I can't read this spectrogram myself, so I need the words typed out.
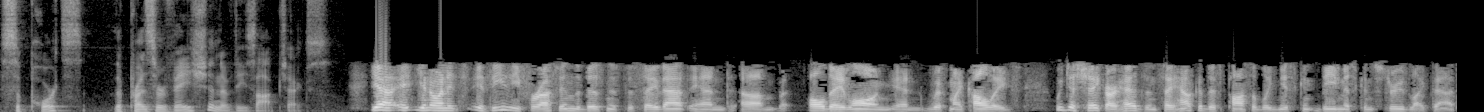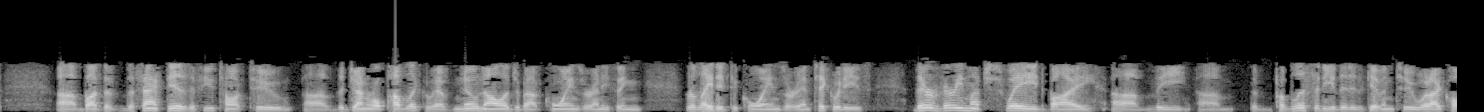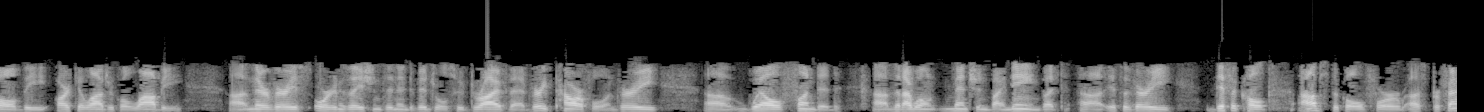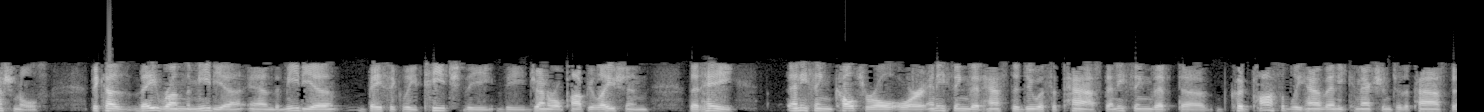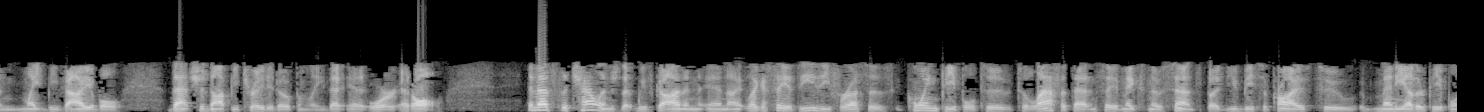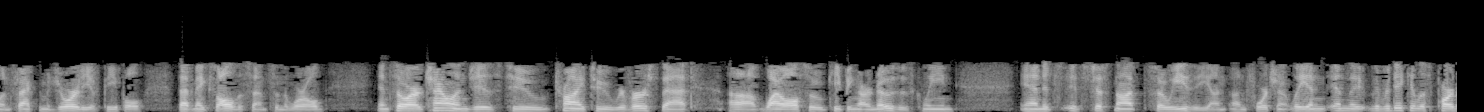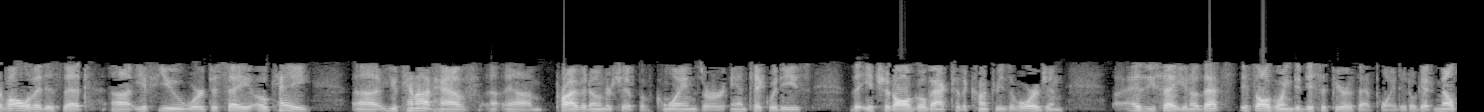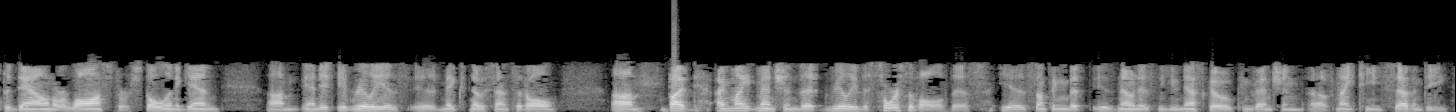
supports the preservation of these objects. Yeah, it, you know, and it's it's easy for us in the business to say that, and um, all day long, and with my colleagues, we just shake our heads and say, how could this possibly miscon- be misconstrued like that? Uh, but the, the fact is, if you talk to uh, the general public who have no knowledge about coins or anything related to coins or antiquities, they're very much swayed by uh, the um, the publicity that is given to what I call the archaeological lobby. Uh, and there are various organizations and individuals who drive that, very powerful and very uh, well funded uh, that I won't mention by name, but uh, it's a very difficult obstacle for us professionals because they run the media and the media basically teach the the general population that hey anything cultural or anything that has to do with the past anything that uh, could possibly have any connection to the past and might be valuable that should not be traded openly that uh, or at all and that's the challenge that we've got. And, and I, like I say, it's easy for us as coin people to, to laugh at that and say it makes no sense, but you'd be surprised to many other people, in fact, the majority of people, that makes all the sense in the world. And so our challenge is to try to reverse that, uh, while also keeping our noses clean and it's it's just not so easy, un- unfortunately. And and the the ridiculous part of all of it is that uh, if you were to say, okay, uh, you cannot have uh, um, private ownership of coins or antiquities, it should all go back to the countries of origin. As you say, you know that's it's all going to disappear at that point. It'll get melted down or lost or stolen again, um, and it, it really is it makes no sense at all. Um, but I might mention that really the source of all of this is something that is known as the UNESCO Convention of 1970,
